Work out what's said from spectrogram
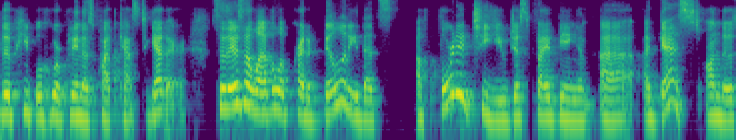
the people who are putting those podcasts together. So there's a level of credibility that's afforded to you just by being a, a, guest on those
